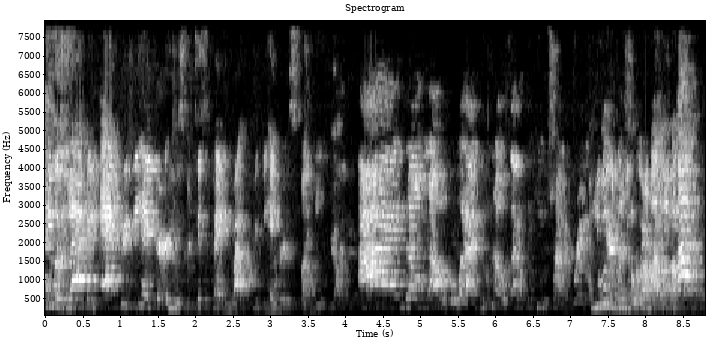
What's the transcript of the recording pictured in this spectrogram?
He was laughing at creep behavior, or he was participating like creep behavior is funny. I don't know, but what I do know is I don't think he was trying to bring He wasn't awareness bringing to it. awareness. I,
